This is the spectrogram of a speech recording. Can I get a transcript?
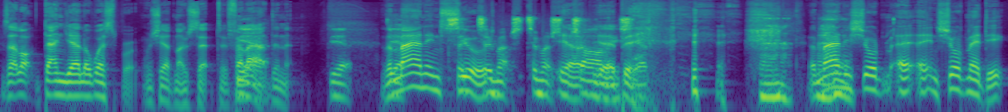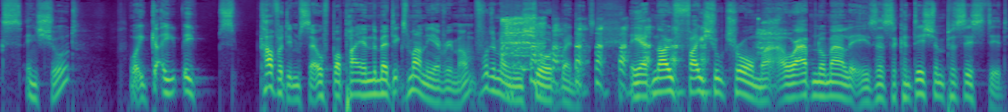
Is that like Danniella Westbrook when she had no septum? It fell Yeah. out, didn't it? Yeah. The Yeah. man Too, too much. Too much. Yeah, Charlie. yeah, a she A man insured uh, insured medics insured. What he, he, he covered himself by paying the medics money every month. What do you mean insured medics? He had no facial trauma or abnormalities as the condition persisted.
